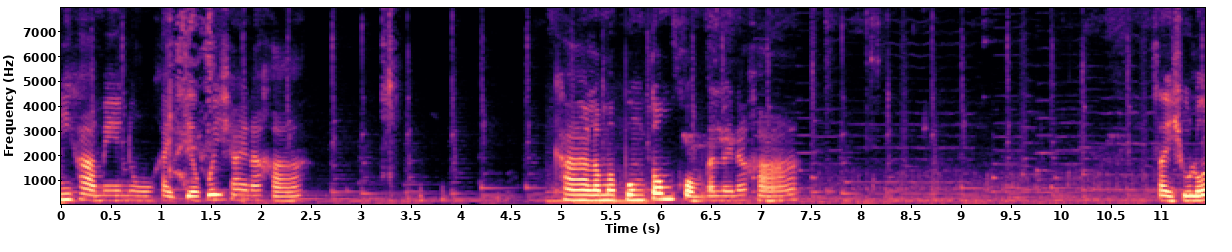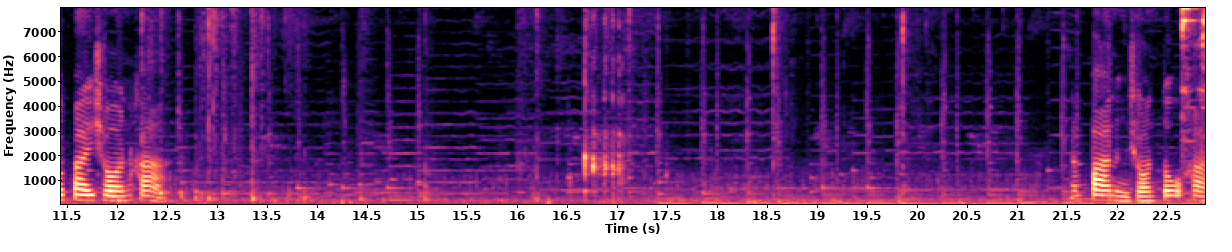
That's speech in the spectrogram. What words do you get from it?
นี่ค่ะเมนูไข่เจียวกุ้ยช่ายนะคะ ค่ะเรามาปรุงต้มขมกันเลยนะคะใส่ชูรสไปช้อนค่ะ ปลาหนึ่งช้อนโต๊ะค่ะ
